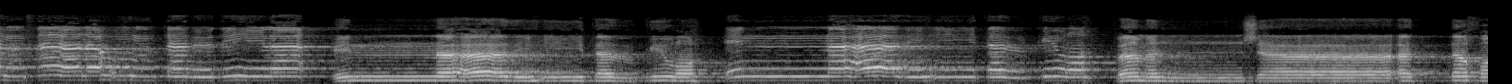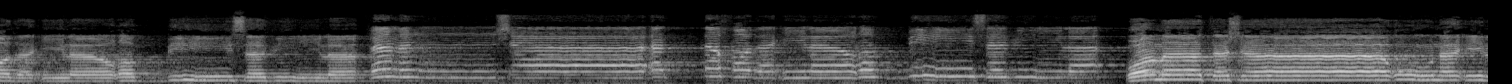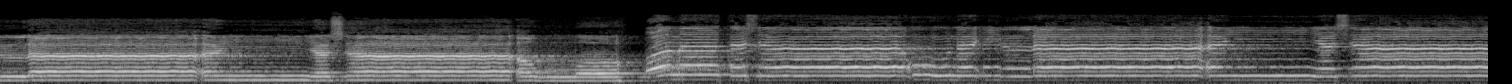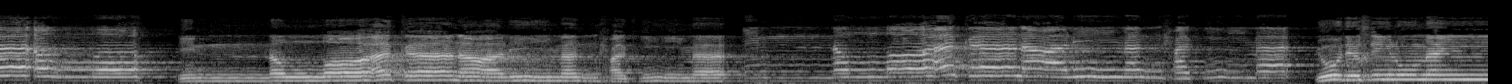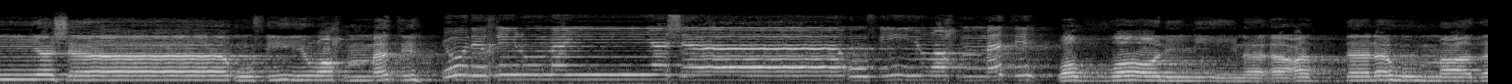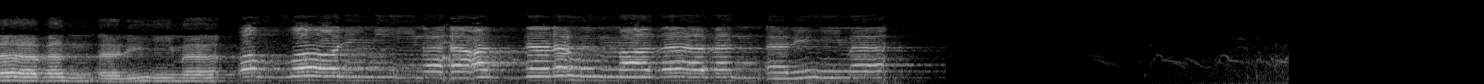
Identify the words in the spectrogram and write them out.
أمثالهم تبديلا إن هذه تذكرة إن هذه تذكرة فمن شاء اتخذ إلى ربه سبيلا فمن شاء اتخذ إلى ربه سبيلا وما تشاءون إلا الله كان عليما حكيما إن الله كان عليما حكيما يدخل من يشاء في رحمته يدخل من يشاء في رحمته والظالمين أعد لهم عذابا أليما والظالمين الظالمين أعد لهم عذابا أليما.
